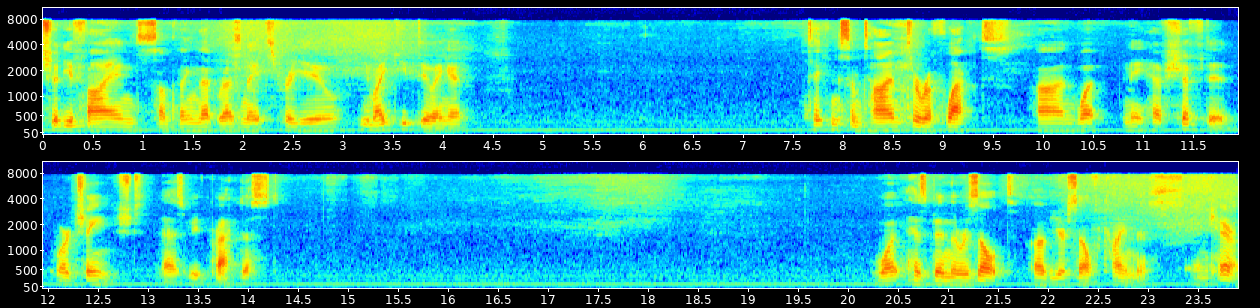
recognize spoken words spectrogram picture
Should you find something that resonates for you, you might keep doing it. Taking some time to reflect on what may have shifted or changed as we've practiced. What has been the result of your self kindness and care?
